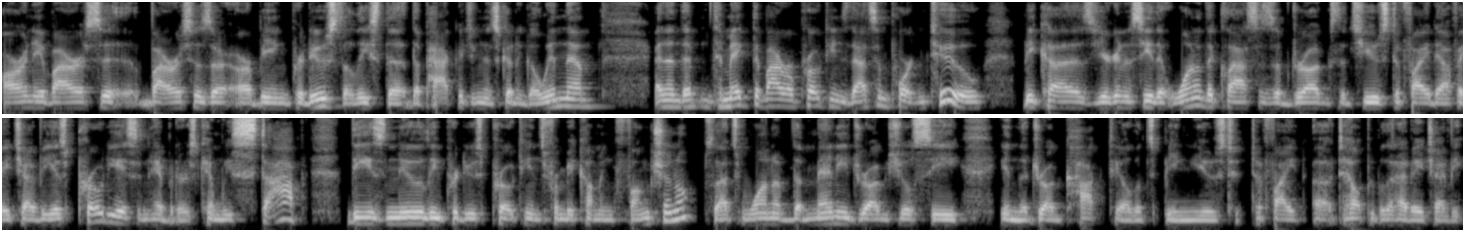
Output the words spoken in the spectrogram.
RNA virus, viruses are, are, being produced, at least the, the packaging is going to go in them. And then the, to make the viral proteins, that's important too, because you're going to see that one of the classes of drugs that's used to fight off HIV is protease inhibitors. Can we stop these newly produced proteins from becoming functional? So that's one of the many drugs you'll see in the drug cocktail that's being used to fight, uh, to help people that have HIV.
